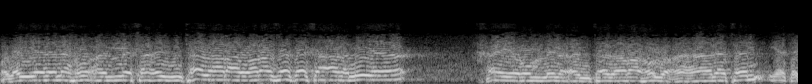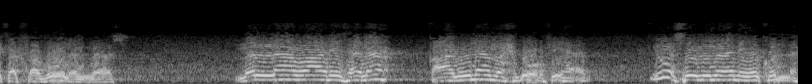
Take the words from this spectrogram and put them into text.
وبين له أنك إن تذر ورثتك أغنياء خير من أن تذرهم عالة يتكففون الناس. من لا وارث له قالوا لا محذور في هذا. يوصي بماله كله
